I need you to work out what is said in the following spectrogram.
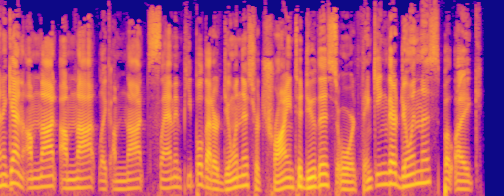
And again, I'm not, I'm not, like, I'm not slamming people that are doing this or trying to do this or thinking they're doing this, but, like,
